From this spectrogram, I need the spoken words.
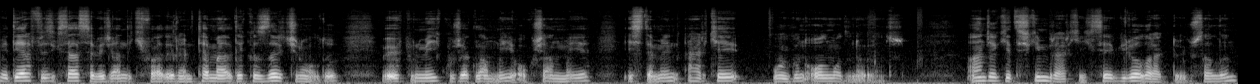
ve diğer fiziksel sevecenlik ifadelerin temelde kızlar için olduğu ve öpülmeyi, kucaklanmayı, okşanmayı istemenin erkeğe uygun olmadığını öğrenir. Ancak yetişkin bir erkek sevgili olarak duygusallığın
